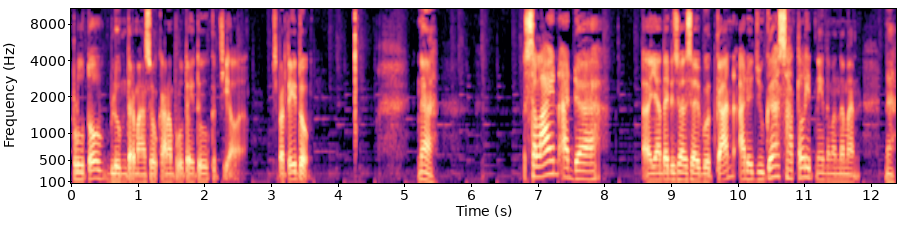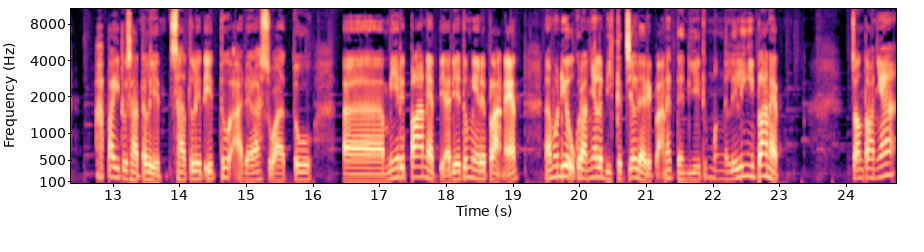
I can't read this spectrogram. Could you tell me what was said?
Pluto belum termasuk karena Pluto itu kecil. Seperti itu. Nah, selain ada uh, yang tadi sudah saya sebutkan, ada juga satelit nih teman-teman. Nah, apa itu satelit? Satelit itu adalah suatu uh, mirip planet ya. Dia itu mirip planet, namun dia ukurannya lebih kecil dari planet dan dia itu mengelilingi planet. Contohnya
